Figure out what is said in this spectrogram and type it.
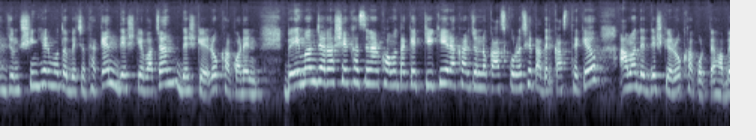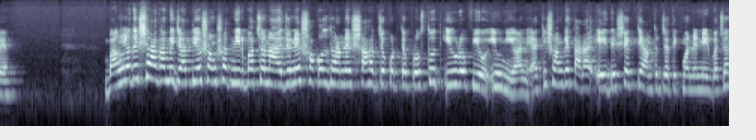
একজন সিংহের মতো বেঁচে থাকেন, দেশকে বাঁচান, দেশকে রক্ষা করেন। বেইমান যারা শেখ হাসিনার ক্ষমতাকে টিকিয়ে রাখার জন্য কাজ করেছে, তাদের কাছ থেকেও আমাদের দেশকে রক্ষা করতে হবে। বাংলাদেশে আগামী জাতীয় সংসদ নির্বাচন আয়োজনে সকল ধরনের সাহায্য করতে প্রস্তুত ইউরোপীয় ইউনিয়ন। একই সঙ্গে তারা এই দেশে একটি আন্তর্জাতিক মানের নির্বাচন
